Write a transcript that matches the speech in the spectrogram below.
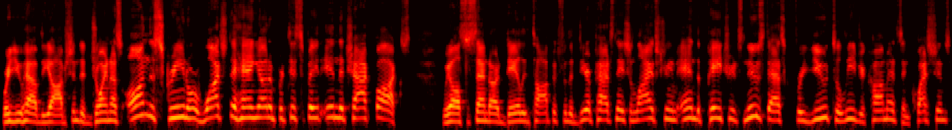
where you have the option to join us on the screen or watch the hangout and participate in the chat box. We also send our daily topics for the Dear Pats Nation live stream and the Patriots news desk for you to leave your comments and questions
